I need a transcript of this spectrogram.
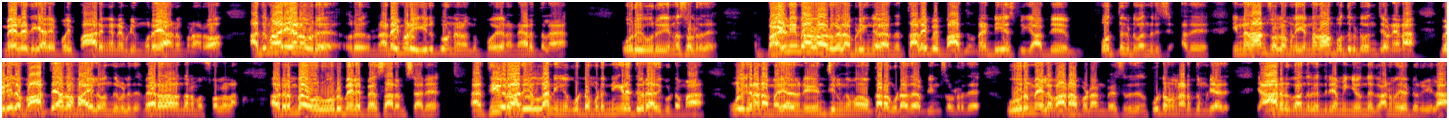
மேலதிகாரியை போய் பாருங்கன்னு எப்படி முறையா அனுப்புனாரோ அது மாதிரியான ஒரு ஒரு நடைமுறை இருக்கும்னு எனக்கு போயிற நேரத்துல ஒரு ஒரு என்ன சொல்றது? பழனிபாபா அவர்கள் அப்படிங்கிற அந்த தலைப்பை பார்த்தோம்னா டிஎஸ்பிக்கு அப்படியே பொத்துக்கிட்டு வந்துருச்சு. அது என்னதான் சொல்ல முடியும் என்னதான் பொத்துக்கிட்டு வந்துச்சு அப்படின்னா வெளியில வார்த்தையா தான் வாயில வந்து விழுது. வேற ஏதாவது வந்து நம்ம சொல்லலாம். அவர் ரொம்ப ஒரு ஒருமையில பேச ஆரம்பிச்சாரு. தீவிரவாதிகள் தான் நீங்க கூட்டம் முடியும் நீங்களே தீவிரவாதி கூட்டமா? உங்களுக்கு என்னடா மரியாதை எஞ்சினுங்க உட்காரக்கூடாது அப்படின்னு சொல்றது. ஒருமையில வாடாப்படான்னு பேசுறது. கூட்டம் நடத்த முடியாது. யாரு உட்காந்துருக்கு தெரியாம இங்க வந்து அனுமதி வருவீங்களா?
